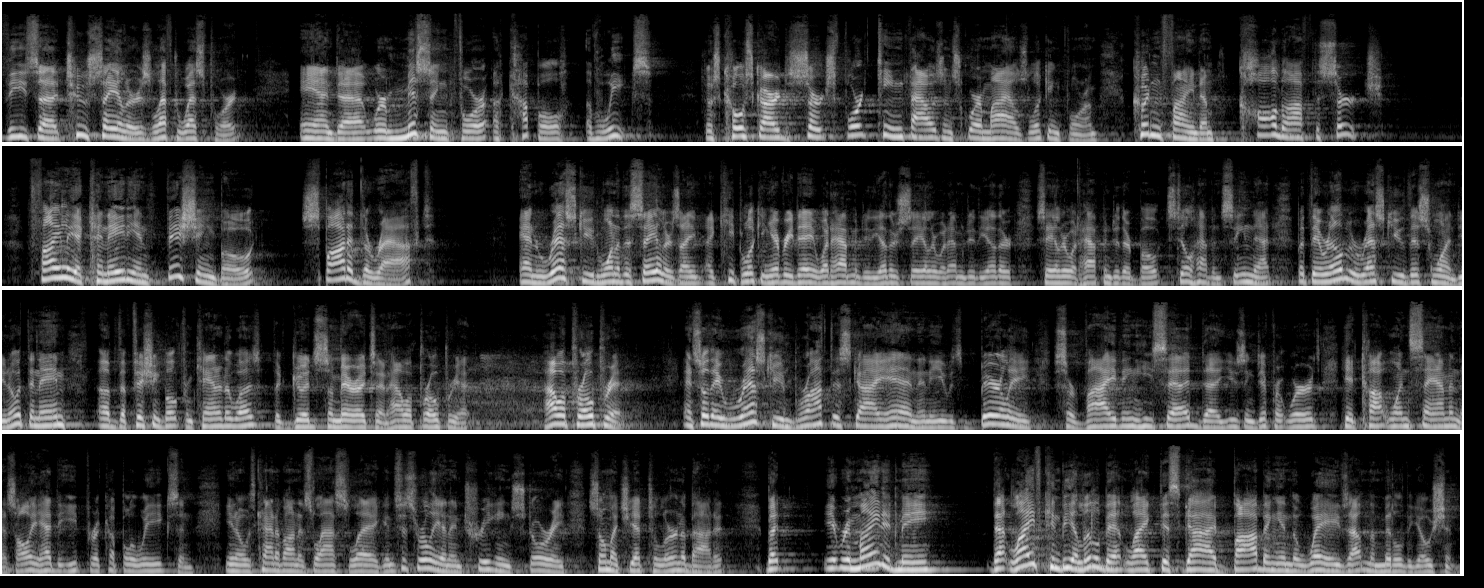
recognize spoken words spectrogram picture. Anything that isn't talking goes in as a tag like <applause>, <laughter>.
These uh, two sailors left Westport and were missing for a couple of weeks. Those Coast Guard searched 14,000 square miles looking for them, couldn't find them, called off the search. Finally, a Canadian fishing boat spotted the raft and rescued one of the sailors. I, I, keep looking every day what happened to the other sailor, what happened to the other sailor, what happened to their boat. Still haven't seen that. But they were able to rescue this one. Do you know what the name of the fishing boat from Canada was? The Good Samaritan. How appropriate. How appropriate. And so they rescued and brought this guy in, and he was barely surviving, he said, uh, using different words. He had caught one salmon. That's all he had to eat for a couple of weeks, and, you know, was kind of on his last leg. And it's just really an intriguing story, so much yet to learn about it. But it reminded me that life can be a little bit like this guy bobbing in the waves out in the middle of the ocean.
